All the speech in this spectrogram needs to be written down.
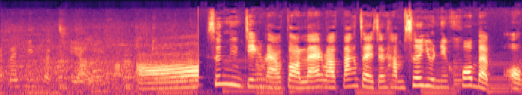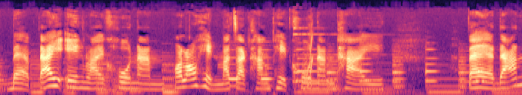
กได้ที่แคชเชียร์เลยค่ะ อ๋อ ซึ่งจริงๆ แล้วตอนแรกเราตั้งใจจะทำเสื้อยูนิโคแบบออกแบบได้เองลายโคนัน เพราะเราเห็นมาจากทางเพจโคนันไทย แต่ดัน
